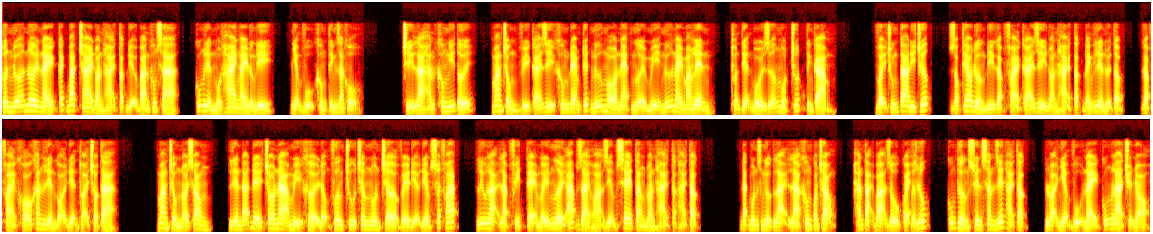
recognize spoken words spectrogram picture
hơn nữa nơi này cách bác trai đoàn hải tặc địa bàn không xa, cũng liền một hai ngày đường đi, nhiệm vụ không tính gian khổ. Chỉ là hắn không nghĩ tới, mang chồng vì cái gì không đem tuyết nữ mò nẹt người mỹ nữ này mang lên, thuận tiện bồi dưỡng một chút tình cảm. Vậy chúng ta đi trước, dọc theo đường đi gặp phải cái gì đoàn hải tặc đánh liền luyện tập, gặp phải khó khăn liền gọi điện thoại cho ta. Mang chồng nói xong, liền đã để cho nạ mỹ khởi động phương chu châm nôn trở về địa điểm xuất phát, lưu lại lạp phịt tệ mấy người áp giải hỏa diễm xe tăng đoàn hải tặc hải tặc. Đặt bùn ngược lại là không quan trọng, hắn tại bạ rổ quẹt lúc cũng thường xuyên săn giết hải tặc, loại nhiệm vụ này cũng là chuyện nhỏ.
